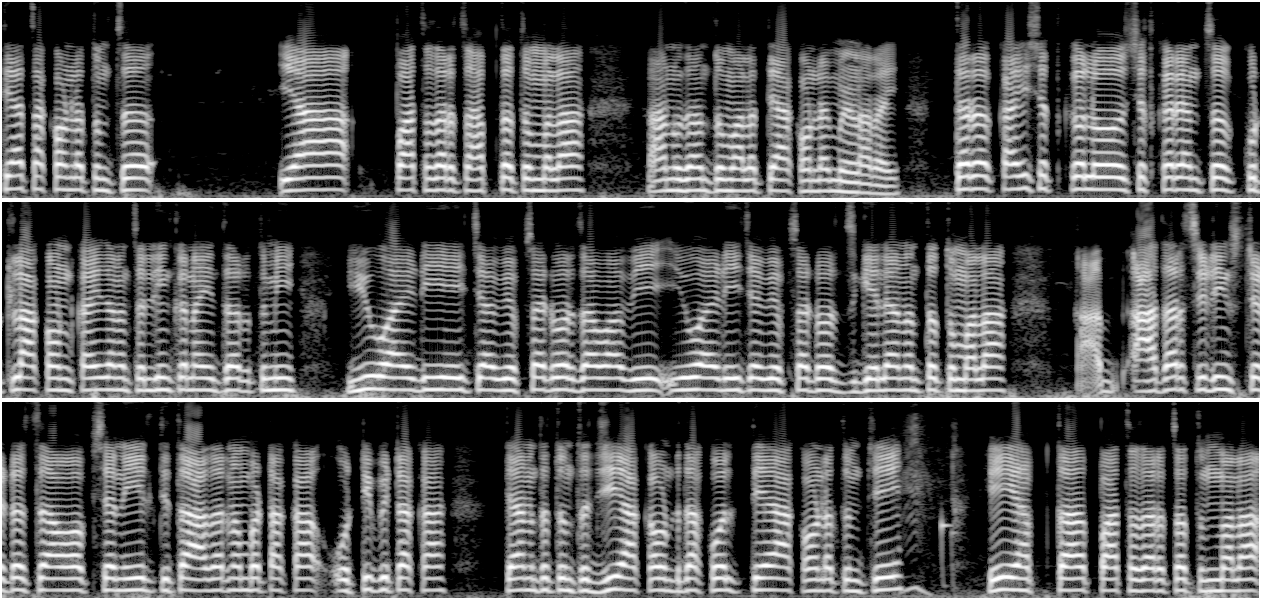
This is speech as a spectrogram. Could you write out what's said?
त्याच अकाउंटला तुमचं या पाच हजाराचा हप्ता तुम्हाला अनुदान तुम्हाला त्या अकाउंटला मिळणार आहे. तर काही शेतकलो शेतकऱ्यांचं कुठलं अकाउंट काही जणांचं लिंक नाही तर तुम्ही यू आय डी एच्या वेबसाईटवर जावा. वे यू आय डी एच्या वेबसाईटवर गेल्यानंतर तुम्हाला आ- आधार सीडिंग स्टेटसचा ऑप्शन येईल. तिथं आधार नंबर टाका ओ टी पी टाका. त्यानंतर तुमचं जे अकाउंट दाखवल त्या अकाउंटला तुमचे हे हप्ता पाच हजाराचा तुम्हाला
